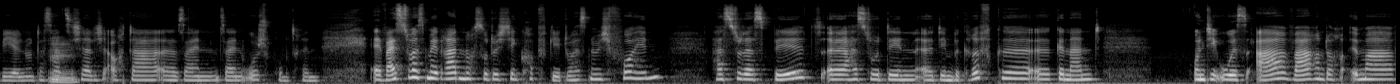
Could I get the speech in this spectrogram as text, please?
wählen und das hat mhm. sicherlich auch da äh, seinen, seinen Ursprung drin. Äh, weißt du, was mir gerade noch so durch den Kopf geht? Du hast nämlich vorhin hast du das Bild, äh, hast du den, äh, den Begriff ge, genannt und die USA waren doch immer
